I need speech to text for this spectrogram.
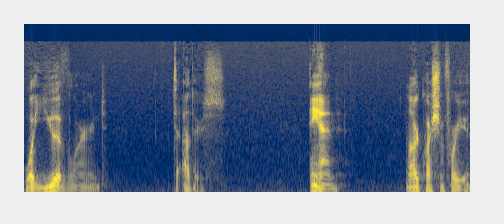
what you have learned to others. And another question for you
